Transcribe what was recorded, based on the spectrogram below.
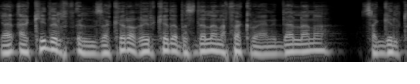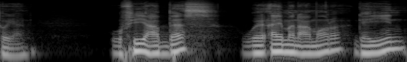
يعني أكيد الذاكرة غير كده بس ده اللي أنا فاكره يعني ده اللي أنا سجلته يعني. وفي عباس وأيمن عمارة جايين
